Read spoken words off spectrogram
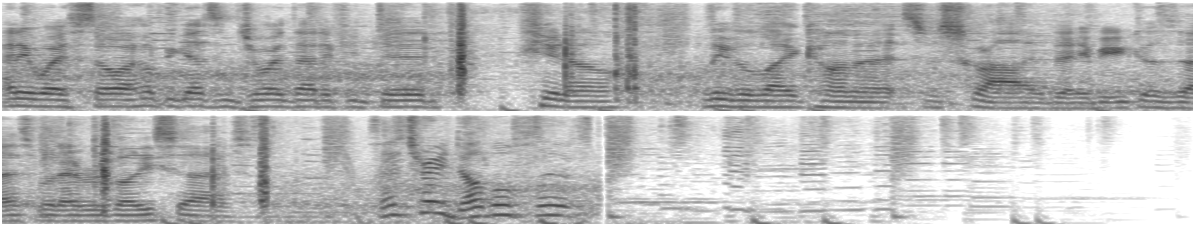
Anyway, so I hope you guys enjoyed that. If you did, you know, leave a like, comment, subscribe, baby, because that's what everybody says. Is that tray double flip?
